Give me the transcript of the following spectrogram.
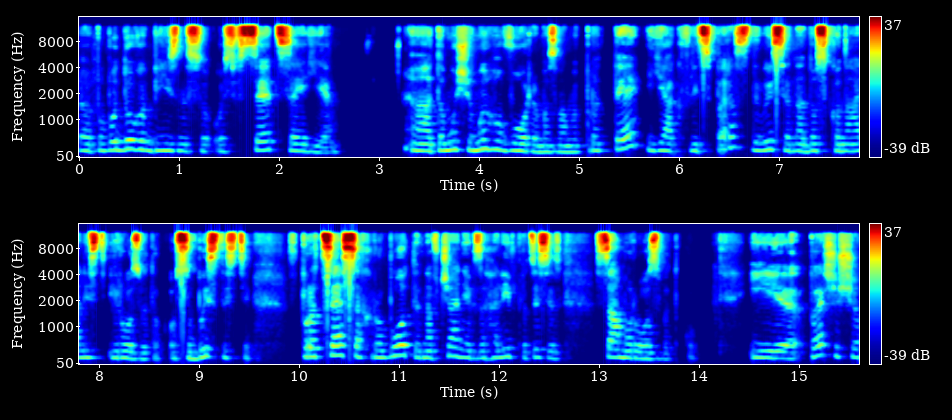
е, побудова бізнесу. Ось все це є. А, Тому що ми говоримо з вами про те, як Фріц Перес дивився на досконалість і розвиток особистості в процесах роботи, навчання, взагалі в процесі саморозвитку. І перше, що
